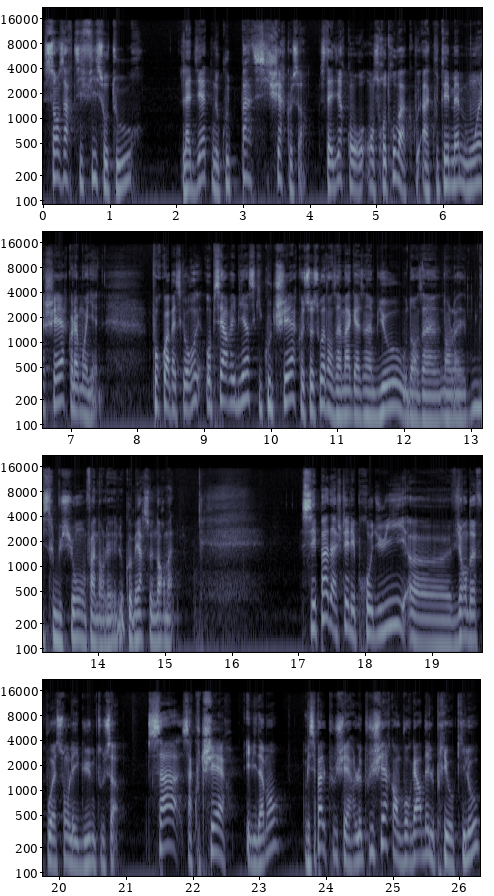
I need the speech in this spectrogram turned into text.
sans artifice autour, la diète ne coûte pas si cher que ça. C'est-à-dire qu'on se retrouve à, coûter même moins cher que la moyenne. Pourquoi? Parce que observez bien ce qui coûte cher, que ce soit dans un magasin bio ou dans la distribution, enfin dans le, commerce normal. C'est pas d'acheter les produits euh, viande, œuf, poisson, légumes, tout ça. Ça, ça coûte cher, évidemment, mais c'est pas le plus cher. Le plus cher, quand vous regardez le prix au kilo,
